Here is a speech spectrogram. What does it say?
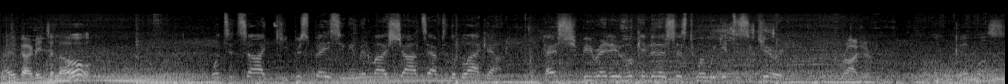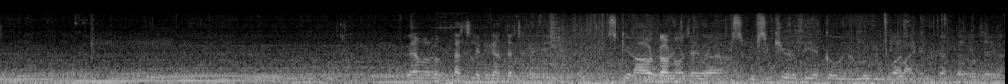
भाई गाड़ी चलाओ Once inside, keep your spacing and minimize shots after the blackout. Hesh, be ready to hook into their system when we get to security. Roger. ओके बॉस फिर हम लोग फैसिलिटी के अंदर चले जाएंगे Let's get Power our down way हो to the जाएगा। warehouse. We've secured a vehicle and are moving to वन Black. मिनट के अंदर हो जाएगा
